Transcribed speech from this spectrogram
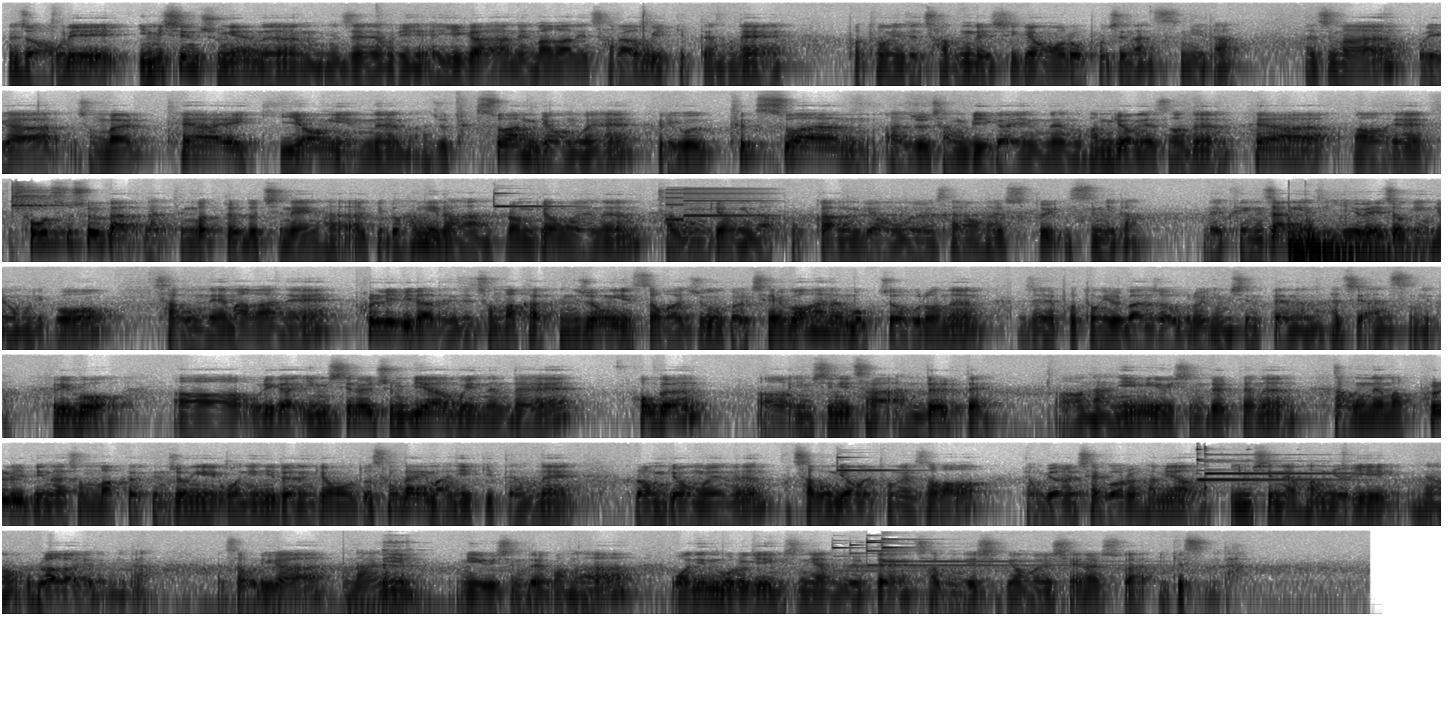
그죠. 우리 임신 중에는 이제 우리 아기가 내막 안에 자라고 있기 때문에 보통 이제 자궁 내시경으로 보진 않습니다. 하지만 우리가 정말 태아의 기형이 있는 아주 특수한 경우에 그리고 특수한 아주 장비가 있는 환경에서는 태아의 소수술관 같은 것들도 진행하기도 합니다. 그런 경우에는 자궁경이나 복강경을 사용할 수도 있습니다. 네, 굉장히 이제 예외적인 경우이고 자궁 내막 안에 폴립이라든지 점막하 근종이 있어가지고 그걸 제거하는 목적으로는 이제 보통 일반적으로 임신 때는 하지 않습니다. 그리고 어, 우리가 임신을 준비하고 있는데 혹은 어, 임신이 잘 안 될 때, 어, 난임이 의심될 때는 자궁 내막 폴립이나 점막하 근종이 원인이 되는 경우도 상당히 많이 있기 때문에 그런 경우에는 자궁경을 통해서 병변을 제거를 하면 임신의 확률이 어, 올라가게 됩니다. 그래서 우리가 난임이 의심되거나 원인 모르게 임신이 안 될 때 자궁 내시경을 시행할 수가 있겠습니다.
